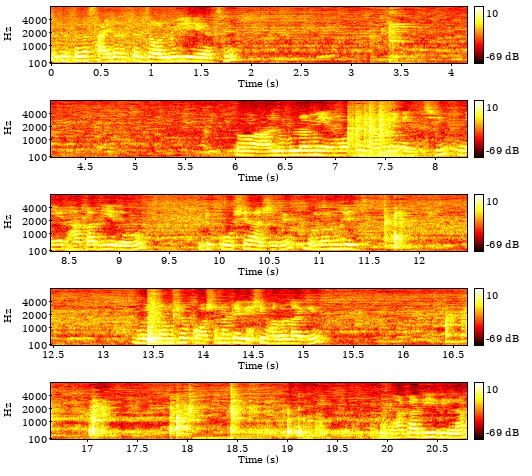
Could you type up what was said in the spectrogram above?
থেকে সাইডে একটা জল বেরিয়ে গেছে। তো আলুগুলো আমি এর মধ্যে নামিয়ে নিচ্ছি, নিয়ে ঢাকা দিয়ে দেবো, একটু কষে আসবে। বললাম যে মুরগির মাংস কষানোটাই বেশি ভালো লাগে। ঢাকা দিয়ে দিলাম।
